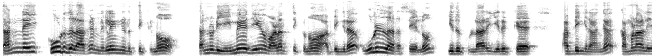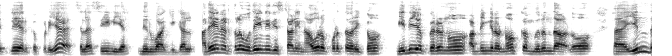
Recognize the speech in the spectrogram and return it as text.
தன்னை கூடுதலாக நிலைநிறுத்திக்கணும். தன்னுடைய இமேஜையும் வளர்த்திக்கணும் அப்படிங்கிற உள்ளரசியலும் இதுக்குள்ளார இருக்கு அப்படிங்கிறாங்க. கமலாலயத்திலே இருக்கக்கூடிய சில சீனியர் நிர்வாகிகள். அதே நேரத்தில் உதயநிதி ஸ்டாலின் அவரை பொறுத்த வரைக்கும் நிதியை பெறணும் அப்படிங்கிற நோக்கம் இருந்தாலும் இந்த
